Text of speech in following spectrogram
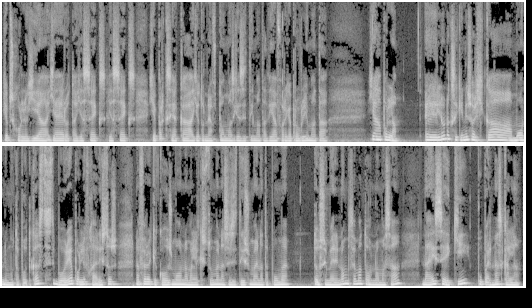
για ψυχολογία, για έρωτα, για σεξ, για σεξ, για υπαρξιακά, για τον εαυτό μας, για ζητήματα διάφορα, για προβλήματα, για πολλά. Ε, λέω να ξεκινήσω αρχικά μόνη μου τα podcast. Στην πορεία πολύ ευχαρίστως να φέρω και κόσμο, να μαλακιστούμε, να συζητήσουμε, να τα πούμε. Το σημερινό μου θέμα το ονόμασα «Να είσαι εκεί που περνάς καλά».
